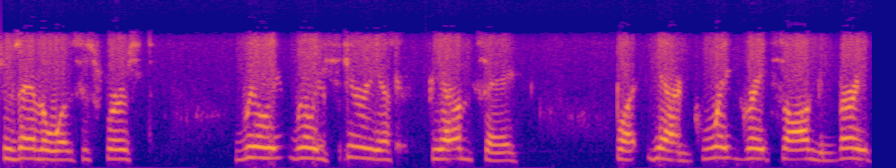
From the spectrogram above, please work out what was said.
Susanna was his first really really serious fiance. But yeah, great great song very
